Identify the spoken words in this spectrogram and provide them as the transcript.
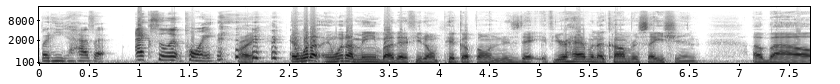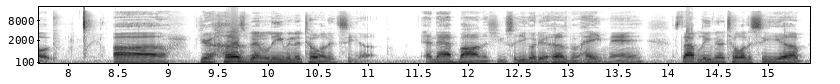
but he has an excellent point. right. And what I, and what I mean by that, if you don't pick up on it, is that if you're having a conversation about uh, your husband leaving the toilet seat up, and that bothers you, so you go to your husband, hey man, stop leaving the toilet seat up.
